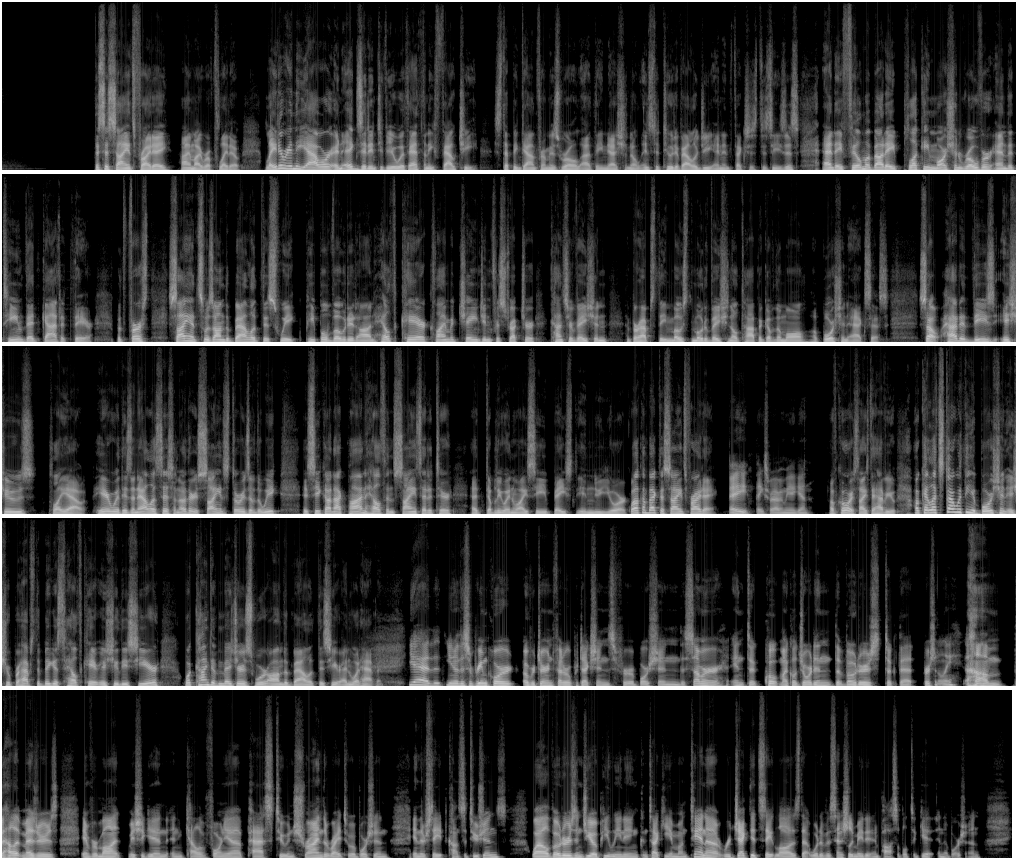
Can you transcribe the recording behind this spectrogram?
This is Science Friday. I'm Ira Flatow. Later in the hour, an exit interview with Anthony Fauci stepping down from his role at the National Institute of Allergy and Infectious Diseases, and a film about a plucky Martian rover and the team that got it there. But first, science was on the ballot this week. People voted on health care, climate change infrastructure, conservation, and perhaps the most motivational topic of them all abortion access. So, how did these issues play out. Here with his analysis and other science stories of the week is Nsikan Akpan, health and science editor at WNYC based in New York. Welcome back to Science Friday. Hey, thanks for having me again. Of course, nice to have you. Okay, let's start with the abortion issue, perhaps the biggest healthcare issue this year. What kind of measures were on the ballot this year and what happened? Yeah, the, you know, the Supreme Court overturned federal protections for abortion this summer. And to quote Michael Jordan, the voters took that personally. Um, ballot measures in Vermont, Michigan, and California passed to enshrine the right to abortion in their state constitutions while voters in GOP leaning Kentucky and Montana rejected state laws that would have essentially made it impossible to get an abortion.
